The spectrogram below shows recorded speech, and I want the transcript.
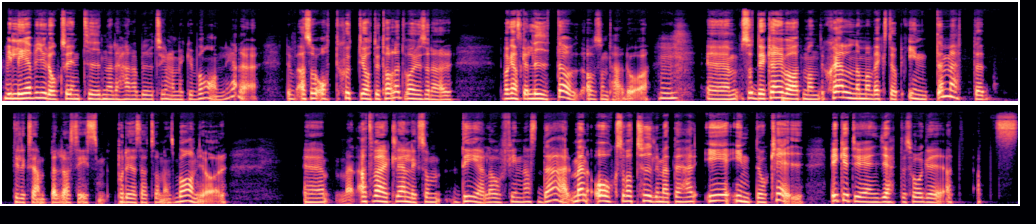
Vi lever ju också i en tid när det här har blivit så himla mycket vanligare. Det, alltså 80, 70-80-talet var ju sådär, det var ganska lite av, av sånt här då. Ehm, så det kan ju vara att man själv när man växte upp inte mötte till exempel rasism på det sätt som ens barn gör. Ehm, men att verkligen liksom dela och finnas där. Men också vara tydlig med att det här är inte okej. Vilket ju är en jättesvår grej att, att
